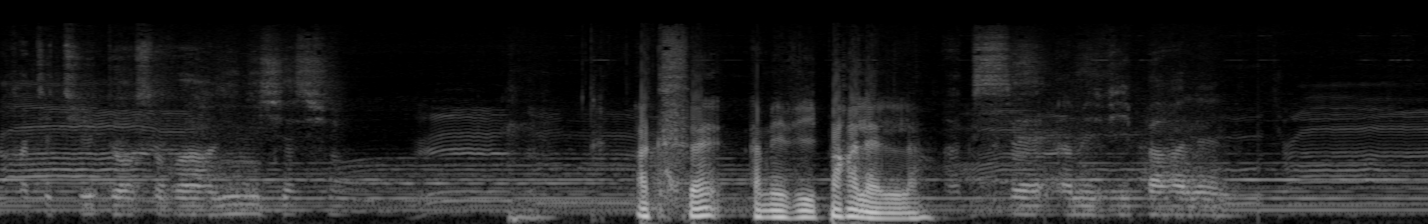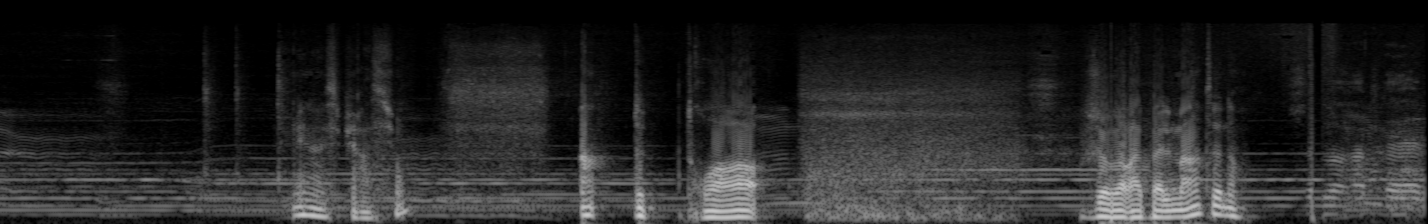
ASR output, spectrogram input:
Gratitude de recevoir l'initiation. Accès à mes vies parallèles. Accès à mes vies parallèles. Une respiration. 1, 2, 3. Je me rappelle maintenant Je me rappelle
